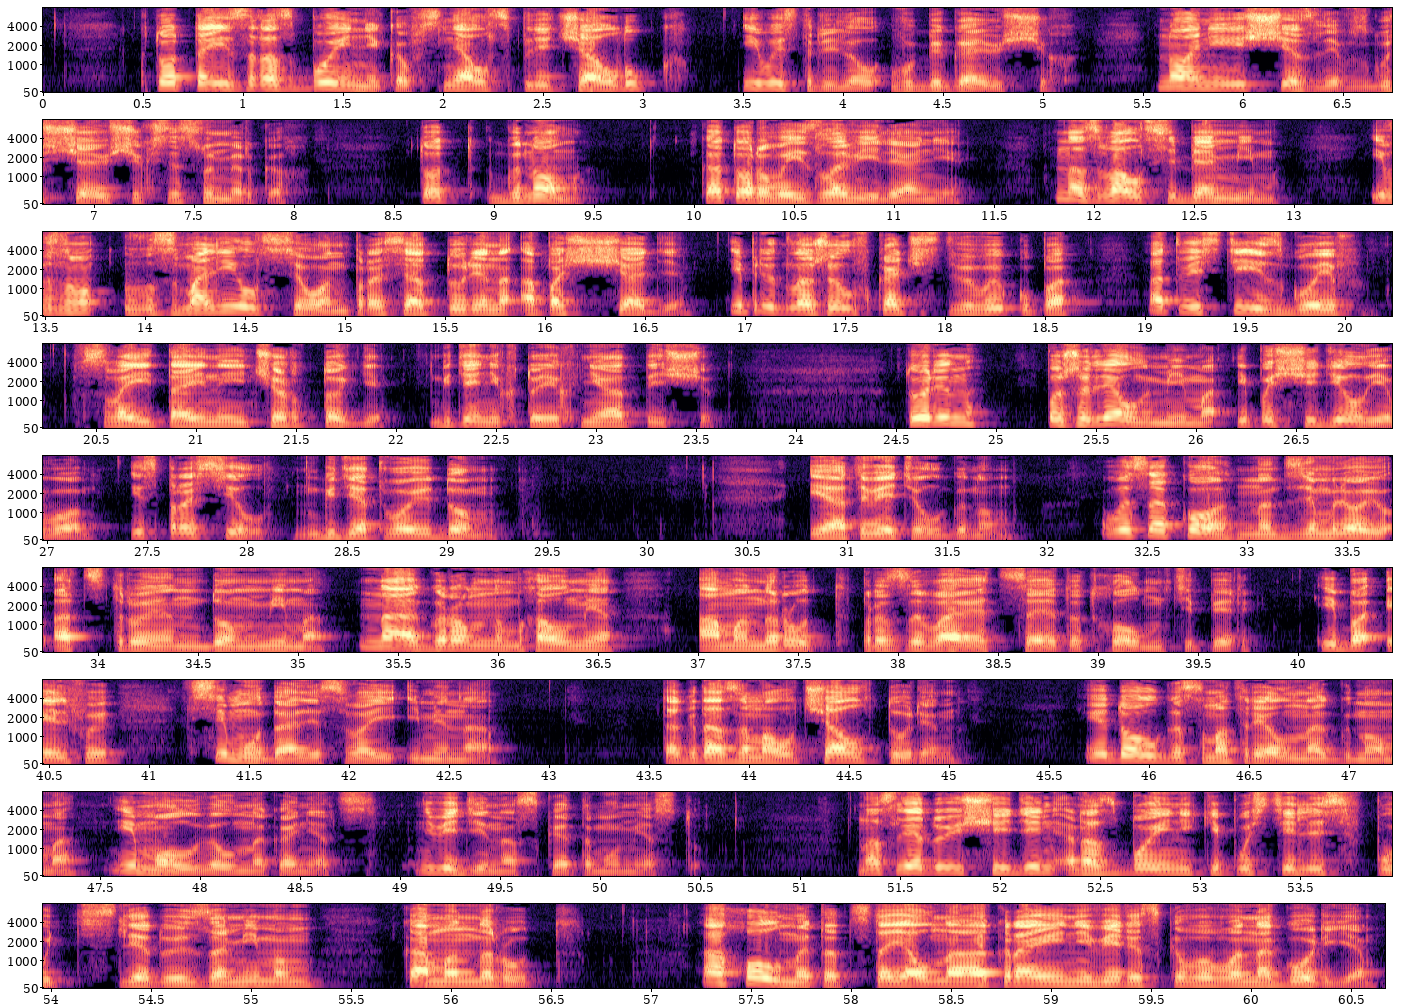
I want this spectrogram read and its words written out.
Кто-то из разбойников снял с плеча лук и выстрелил в убегающих, но они исчезли в сгущающихся сумерках. Тот гном, которого изловили они, назвал себя Мим, и взмолился он, прося Турина о пощаде, и предложил в качестве выкупа отвести изгоев в свои тайные чертоги, где никто их не отыщет. Турин пожалел Мима и пощадил его, и спросил, где твой дом? И ответил гном, высоко над землею отстроен дом Мима, на огромном холме Аманрут прозывается этот холм теперь, ибо эльфы всему дали свои имена. Тогда замолчал Турин и долго смотрел на гнома и молвил наконец, веди нас к этому месту. На следующий день разбойники пустились в путь, следуя за мимом Каменрут. А холм этот стоял на окраине Верескового Нагорья,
